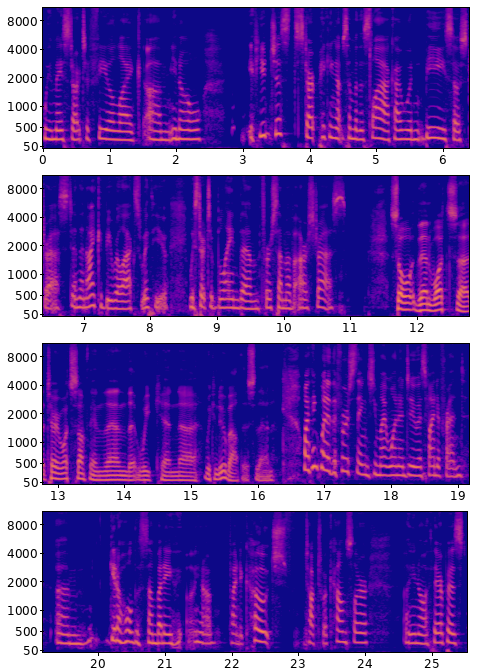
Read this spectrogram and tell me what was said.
We may start to feel like, um, you know, if you just start picking up some of the slack, I wouldn't be so stressed, and then I could be relaxed with you. We start to blame them for some of our stress. So then, what's uh, Terry? What's something then that we can uh, we can do about this? Then, well, I think one of the first things you might want to do is find a friend, um, get a hold of somebody, you know, find a coach, talk to a counselor, uh, you know, a therapist.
